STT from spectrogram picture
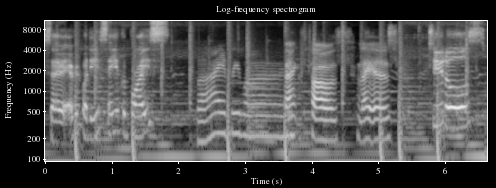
So, everybody, say your goodbyes. Bye, everyone. Thanks, Charles. Laters. Toodles.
